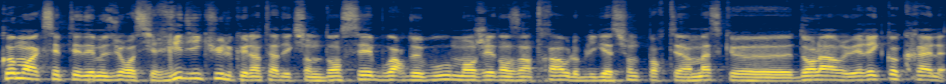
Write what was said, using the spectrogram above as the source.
Comment accepter des mesures aussi ridicules que l'interdiction de danser, boire debout, manger dans un train ou l'obligation de porter un masque euh, dans la rue? Éric Coquerel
